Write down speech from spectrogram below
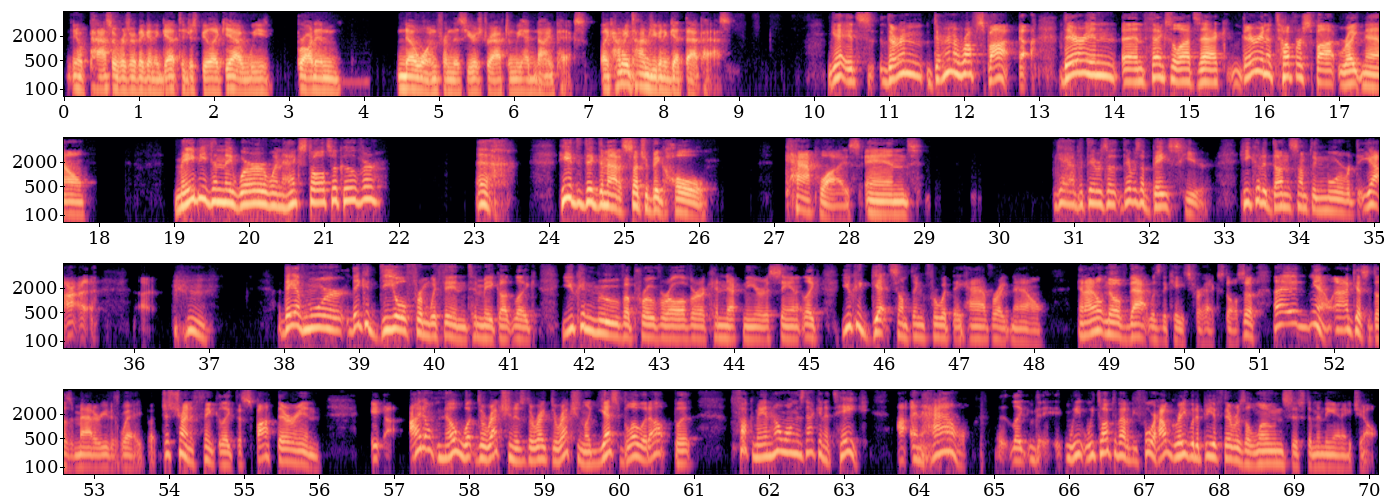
you know, passovers are they going to get to just be like, yeah, we brought in no one from this year's draft and we had nine picks. Like how many times are you going to get that pass? Yeah, it's they're in they're in a rough spot. Uh, they're in and thanks a lot, Zach. They're in a tougher spot right now, maybe than they were when Hextall took over. Ugh. He had to dig them out of such a big hole, cap wise, and yeah, but there was a there was a base here. he could have done something more. Yeah, I, I, hmm. They have more. They could deal from within to make a like. You can move a Provorov or a Konecny or a San Like you could get something for what they have right now. And I don't know if that was the case for Hextall. So, uh, you know, I guess it doesn't matter either way. But just trying to think, like the spot they're in, it, I don't know what direction is the right direction. Like, yes, blow it up, but fuck, man, how long is that going to take? Uh, and how? Like we we talked about it before. How great would it be if there was a loan system in the NHL?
